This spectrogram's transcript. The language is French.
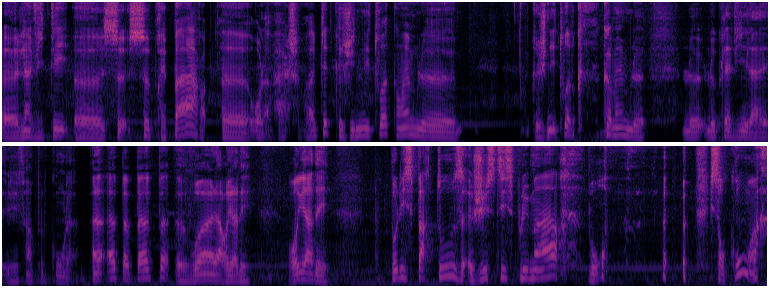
euh, l'invité euh, se, prépare. Oh la vache, peut-être que je nettoie quand même le, que je nettoie quand même le clavier là. J'ai fait un peu le con là. Ah, hop, hop, hop, voilà, regardez, regardez. Police partouze, justice plumard. Bon. Ils sont cons, hein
